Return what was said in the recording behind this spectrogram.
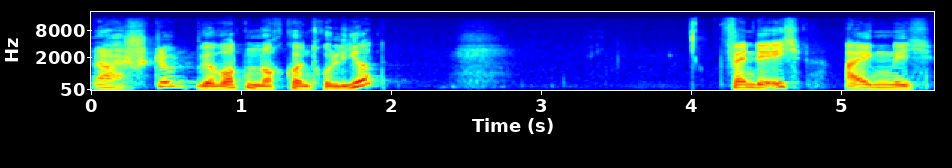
Ja, stimmt. wir wurden noch kontrolliert. Fände ich eigentlich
